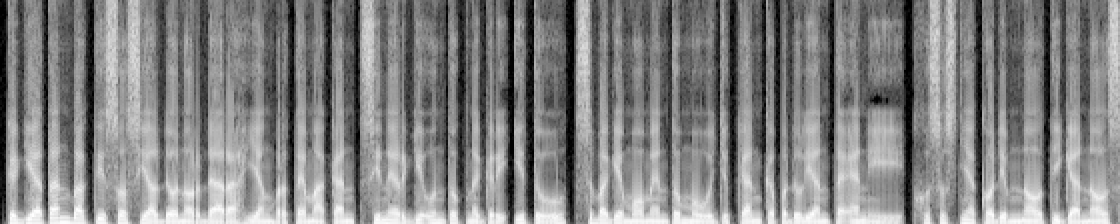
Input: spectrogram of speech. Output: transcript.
Kegiatan bakti sosial donor darah yang bertemakan sinergi untuk negeri itu, sebagai momentum mewujudkan kepedulian TNI, khususnya Kodim 0309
